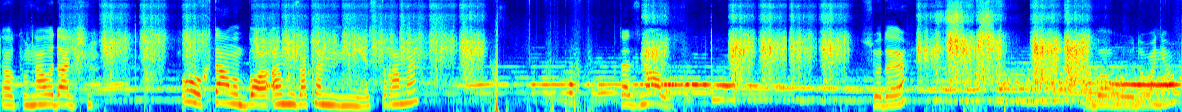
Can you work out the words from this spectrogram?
Так, погнали дальше. Ух, там ем, за каністрами. Та знову. Сюди. Оборудовання.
